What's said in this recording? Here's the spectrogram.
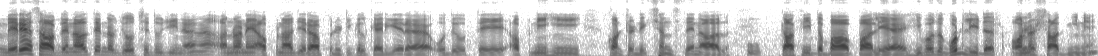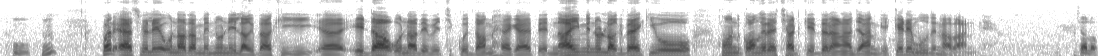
ਮੇਰੇ ਹਿਸਾਬ ਦੇ ਨਾਲ ਤੇ ਨਵਜੋਤ ਸਿੱਧੂ ਜੀ ਨੇ ਨਾ ਉਹਨਾਂ ਨੇ ਆਪਣਾ ਜਿਹੜਾ ਪੋਲੀਟੀਕਲ ਕੈਰੀਅਰ ਹੈ ਉਹਦੇ ਉੱਤੇ ਆਪਣੀ ਹੀ ਕੰਟਰਡਿਕਸ਼ਨਸ ਦੇ ਨਾਲ। ਕਾਫੀ ਦਬਾਅ ਪਾ ਲਿਆ ਹੈ he was a good leader honest ਆਦਮੀ ਨੇ। ਪਰ ਇਸ ਵੇਲੇ ਉਹਨਾਂ ਦਾ ਮੈਨੂੰ ਨਹੀਂ ਲੱਗਦਾ ਕਿ ਐਡਾ ਉਹਨਾਂ ਦੇ ਵਿੱਚ ਕੋਈ ਦਮ ਹੈਗਾ ਤੇ ਨਾ ਹੀ ਮੈਨੂੰ ਲੱਗਦਾ ਕਿ ਉਹ ਹੁਣ ਕਾਂਗਰਸ ਛੱਡ ਕੇ ਇੱਧਰ ਆਣਾ ਜਾਣਗੇ ਕਿਹੜੇ ਮੂੰਹ ਦੇ ਨਾਲ ਆਣਗੇ ਚਲੋ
